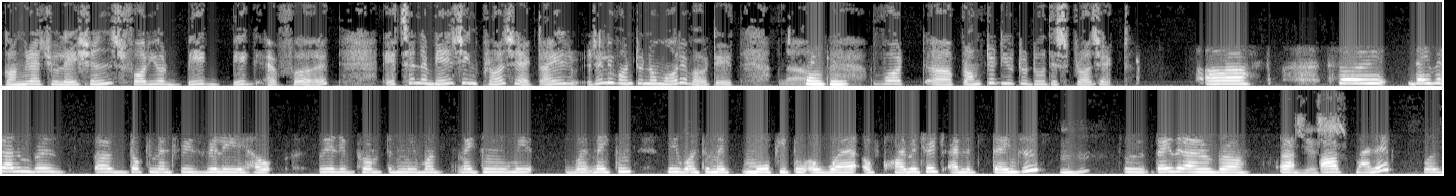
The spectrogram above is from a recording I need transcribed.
congratulations for your big, big effort. It's an amazing project. I really want to know more about it. Uh, Thank you. what uh, prompted you to do this project? Uh, so David Attenborough's uh, documentaries really help, really prompted me, want, making me, making me want to make more people aware of climate change and its dangers. Mm-hmm. So David Attenborough, uh, Yes. our planet was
